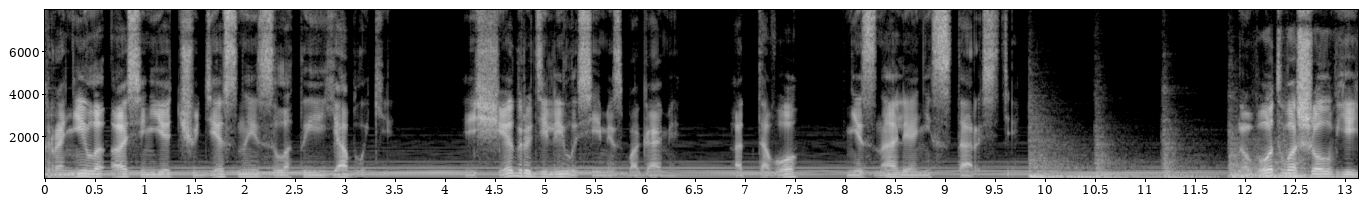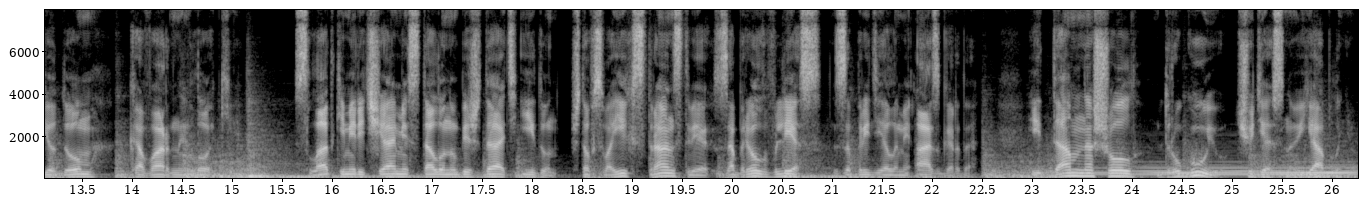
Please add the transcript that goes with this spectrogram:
хранила Асенья чудесные золотые яблоки и щедро делилась ими с богами. Оттого не знали они старости. Но вот вошел в ее дом коварный Локи. Сладкими речами стал он убеждать Идун, что в своих странствиях забрел в лес за пределами Асгарда, и там нашел другую чудесную яблоню.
